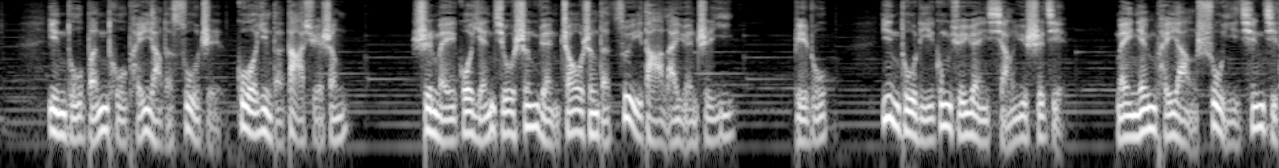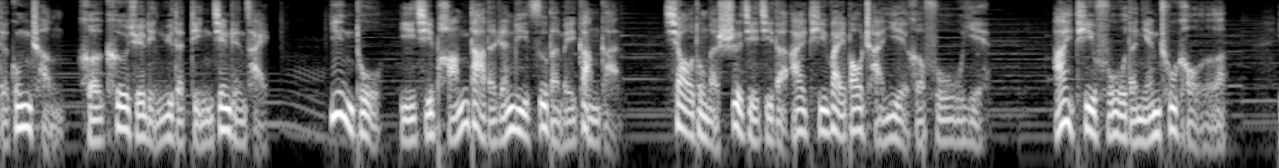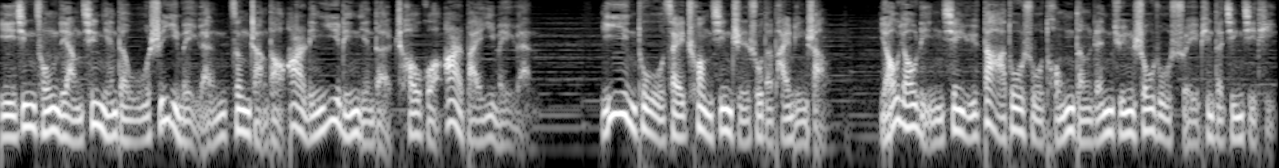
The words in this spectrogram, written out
印度本土培养的素质过硬的大学生，是美国研究生院招生的最大来源之一。比如，印度理工学院享誉世界，每年培养数以千计的工程和科学领域的顶尖人才。印度以其庞大的人力资本为杠杆，撬动了世界级的 IT 外包产业和服务业。IT 服务的年出口额。已经从两千年的五十亿美元增长到二零一零年的超过二百亿美元。一印度在创新指数的排名上，遥遥领先于大多数同等人均收入水平的经济体。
